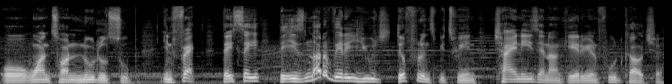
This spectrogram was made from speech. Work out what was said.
or wonton noodle soup. In fact, they say there is not a very huge difference between Chinese and Hungarian food culture.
